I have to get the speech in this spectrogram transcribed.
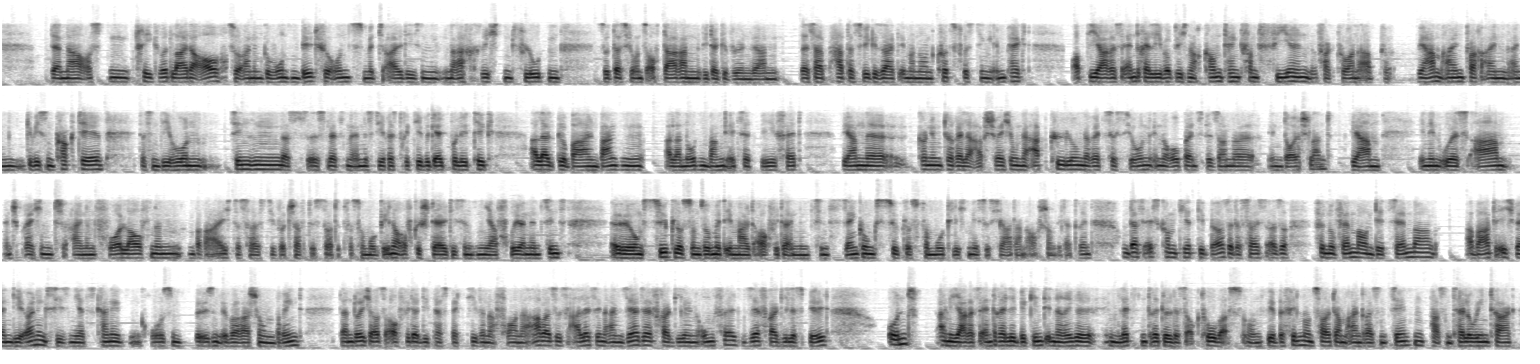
Der Nahosten-Krieg wird leider auch zu einem gewohnten Bild für uns mit all diesen Nachrichtenfluten, sodass wir uns auch daran wieder gewöhnen werden. Deshalb hat das, wie gesagt, immer nur einen kurzfristigen Impact. Ob die Jahresendrallye wirklich noch kommt, hängt von vielen Faktoren ab. Wir haben einfach einen, einen gewissen Cocktail. Das sind die hohen Zinsen, das ist letzten Endes die restriktive Geldpolitik aller globalen Banken, aller Notenbanken, EZB, FED. Wir haben eine konjunkturelle Abschwächung, eine Abkühlung, eine Rezession in Europa, insbesondere in Deutschland. Wir haben in den USA entsprechend einen vorlaufenden Bereich. Das heißt, die Wirtschaft ist dort etwas homogener aufgestellt. Die sind ein Jahr früher in den Zinserhöhungszyklus und somit eben halt auch wieder in den Zinssenkungszyklus vermutlich nächstes Jahr dann auch schon wieder drin. Und das eskontiert die Börse. Das heißt also für November und Dezember erwarte ich, wenn die Earnings Season jetzt keine großen bösen Überraschungen bringt, dann durchaus auch wieder die Perspektive nach vorne. Aber es ist alles in einem sehr, sehr fragilen Umfeld, ein sehr fragiles Bild. Und eine Jahresendrallye beginnt in der Regel im letzten Drittel des Oktobers. Und wir befinden uns heute am 31.10., passend Halloween-Tag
